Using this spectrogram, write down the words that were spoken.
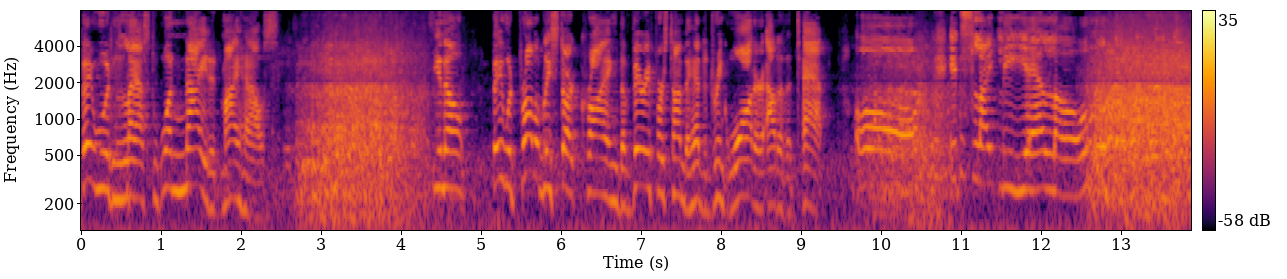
They wouldn't last one night at my house. You know, they would probably start crying the very first time they had to drink water out of the tap. Oh, it's slightly yellow.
